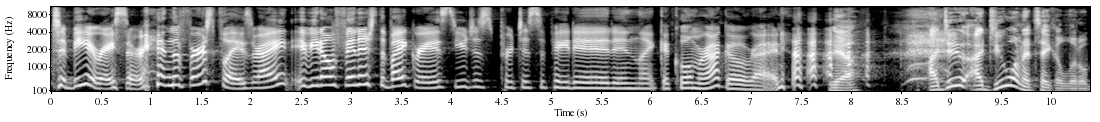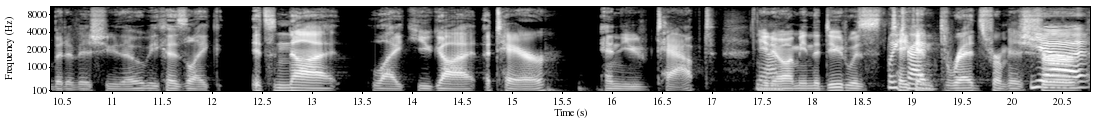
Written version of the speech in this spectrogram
to be a racer in the first place, right? If you don't finish the bike race, you just participated in like a cool Morocco ride. yeah. I do I do want to take a little bit of issue though because like it's not like you got a tear and you tapped. You know, I mean the dude was We taking tried. threads from his shirt, Yeah,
